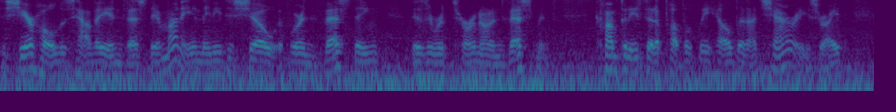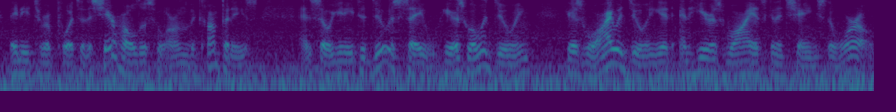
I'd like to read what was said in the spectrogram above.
to shareholders how they invest their money and they need to show if we're investing, there's a return on investment companies that are publicly held are not charities, right? They need to report to the shareholders who own the companies. And so what you need to do is say, here's what we're doing, here's why we're doing it, and here's why it's going to change the world.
